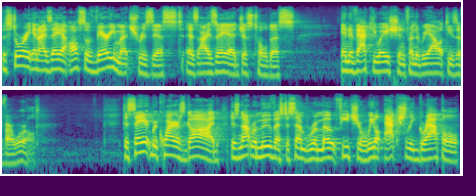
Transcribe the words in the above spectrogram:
the story in Isaiah also very much resists, as Isaiah just told us, an evacuation from the realities of our world. To say it requires God does not remove us to some remote future where we don't actually grapple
